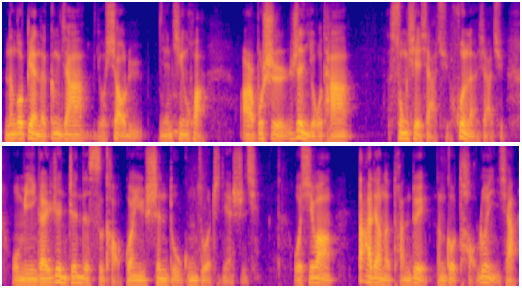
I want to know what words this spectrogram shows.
能够变得更加有效率、年轻化，而不是任由它。松懈下去，混乱下去，我们应该认真的思考关于深度工作这件事情。我希望大量的团队能够讨论一下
